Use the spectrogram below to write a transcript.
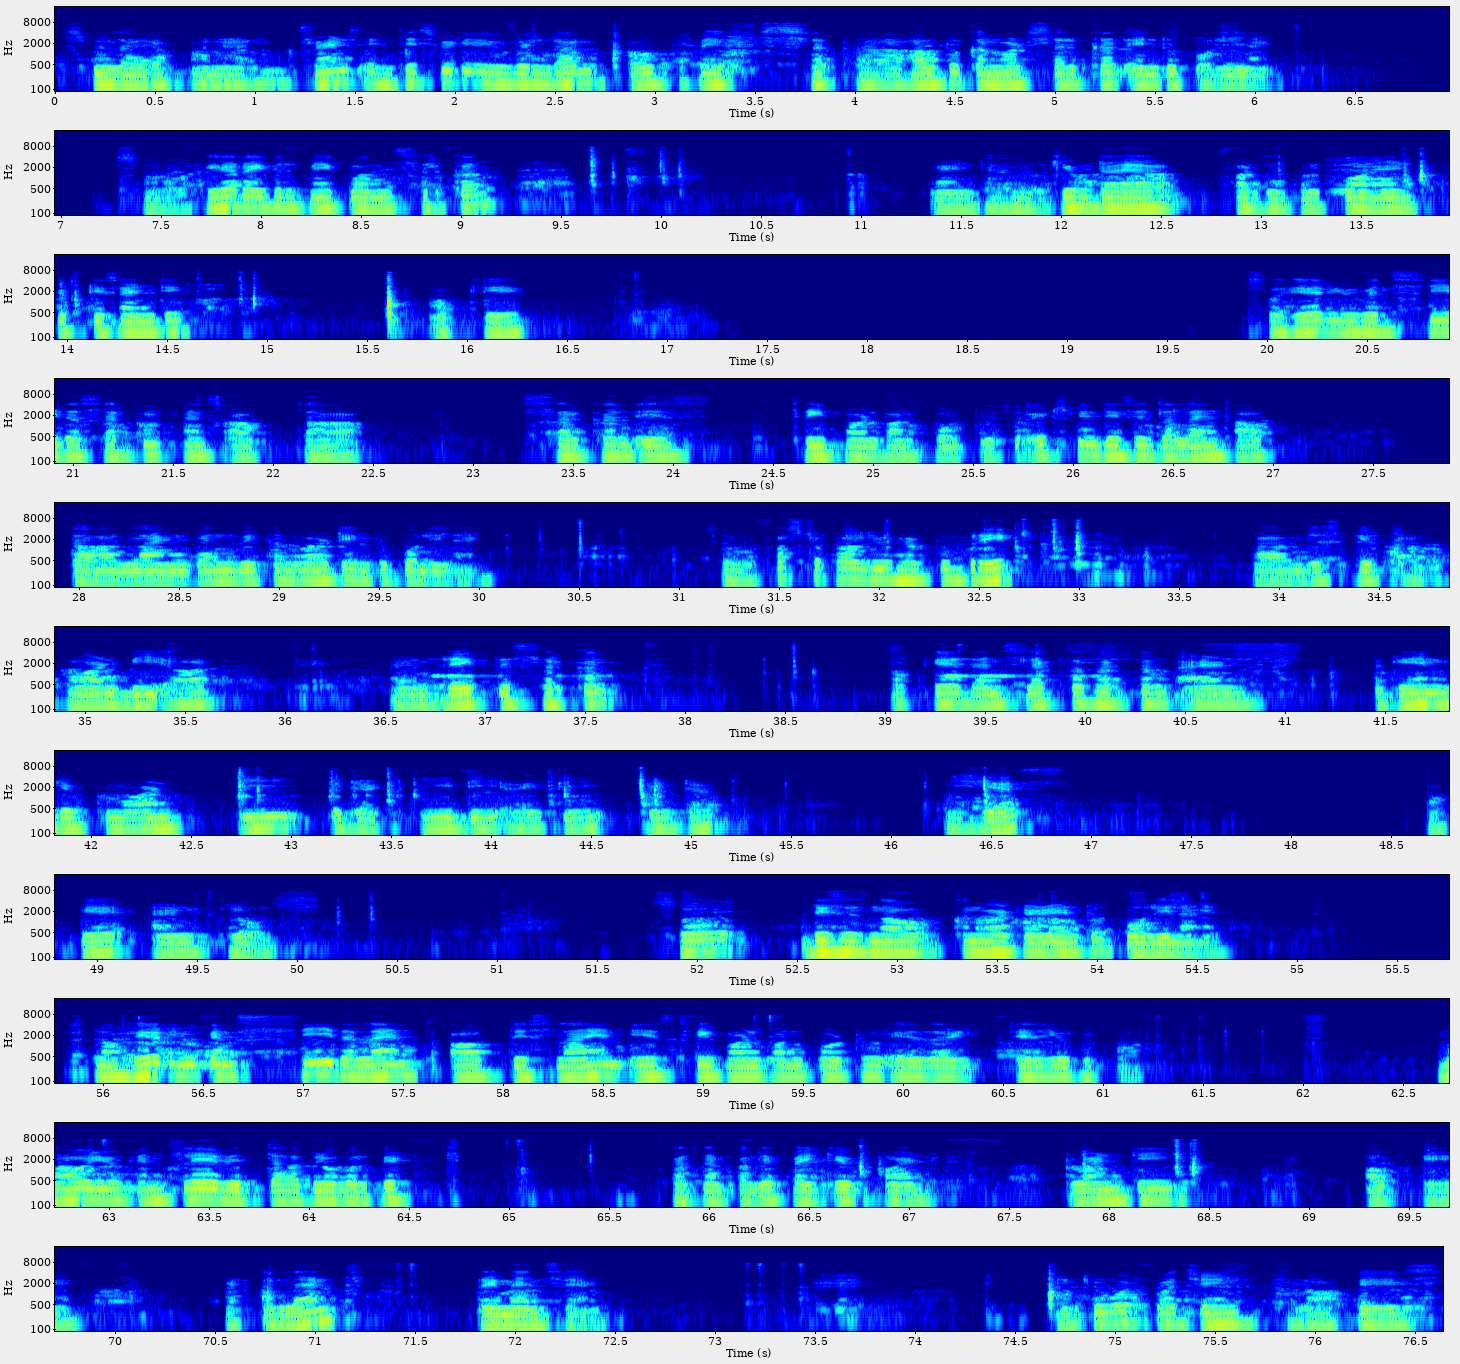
Bismillahirrahmanirrahim. Friends, in this video you will learn how to make uh, how to convert circle into polyline. So here I will make one circle and uh, give dia for example point 50 centi. Okay. So here you will see the circumference of the circle is 3.142. So it means this is the length of the line when we convert into polyline. So first of all you have to break. Uh, just give command br and break this circle. Okay then select the circle and again give command edit edit enter. Yes. Okay and close. So this is now converted into polyline now here you can see the length of this line is 3.142 as I tell you before. Now you can play with the global bit. For example, if I give point 20, okay, but the length remains same. Thank you for watching. Allah Hafiz.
